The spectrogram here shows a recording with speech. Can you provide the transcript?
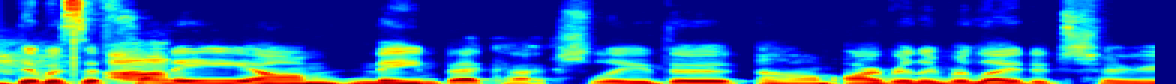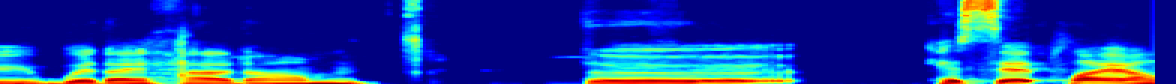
There was a Um, funny um, meme back actually that um, I really related to where they had um, the cassette player,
